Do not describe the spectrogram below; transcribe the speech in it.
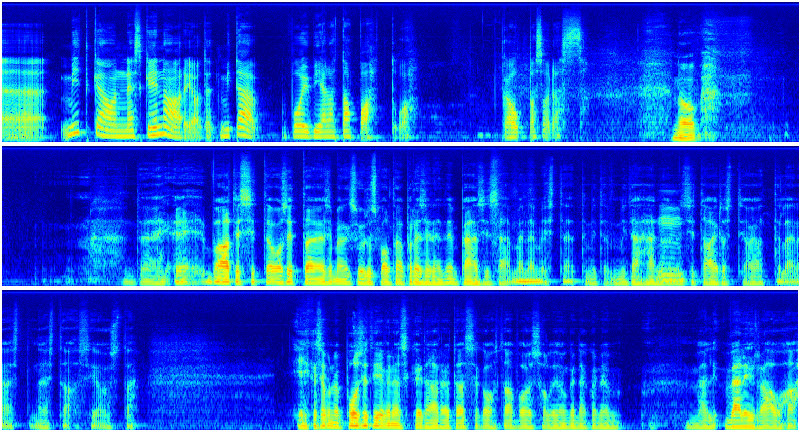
äh, mitkä on ne skenaariot, että mitä voi vielä tapahtua kauppasodassa? No vaatisi sitten osittain esimerkiksi Yhdysvaltain presidentin pään sisään menemistä, että mitä, mitä hän mm. sitten aidosti ajattelee näistä, näistä asioista. Ehkä semmoinen positiivinen skenaario tässä kohtaa voisi olla jonkinnäköinen välirauha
